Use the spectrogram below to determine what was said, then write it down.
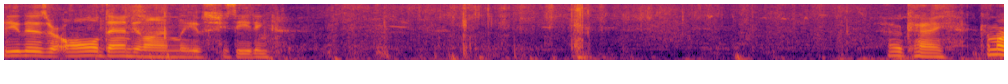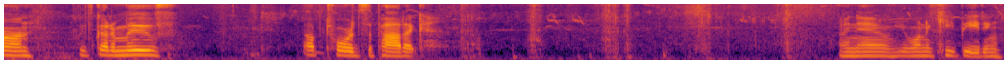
See, those are all dandelion leaves she's eating. Okay, come on. We've got to move up towards the paddock. I know, you want to keep eating.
